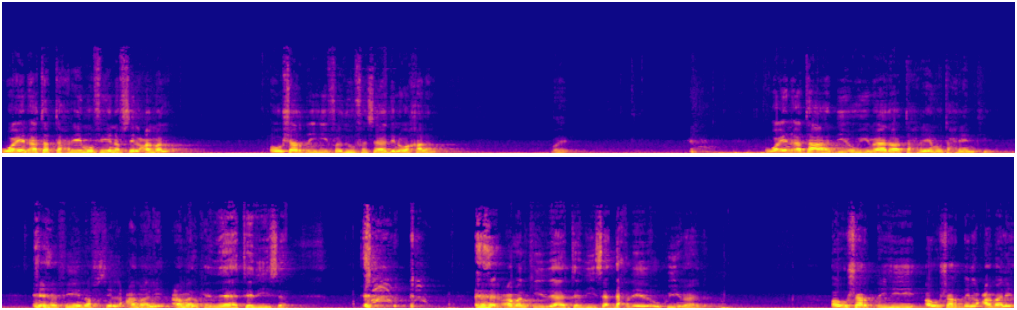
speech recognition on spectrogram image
wain ata taxriimu fi nafsi اlcamal ow shardihi faduu fasaadi wakhalal ayb. Wain ataa haddii uu yimaado ataxriimu taxriimkii fii nafsi اlcamali camalka daatadiisa camalkii daatadiisa dhexdeeda uu ku yimaado aw shardihi aw shardi اlcamali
